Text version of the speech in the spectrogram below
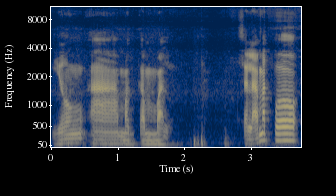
yung ah, magkambal. Salamat po.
